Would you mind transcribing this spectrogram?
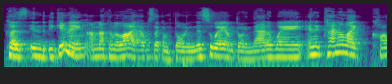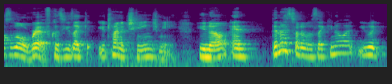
because in the beginning, I'm not gonna lie, I was like, I'm throwing this away, I'm throwing that away, and it kind of like caused a little rift because he's like, you're trying to change me, you know. And then I started was like, you know what, you would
